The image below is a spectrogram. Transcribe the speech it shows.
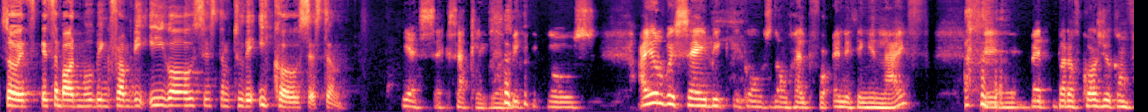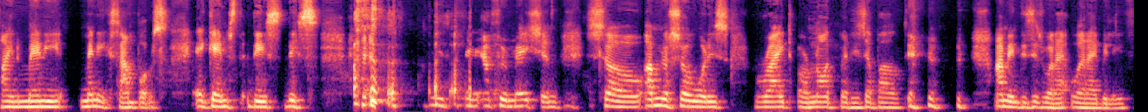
So it's it's about moving from the ecosystem to the ecosystem. Yes, exactly. Well, big egos. I always say big egos don't help for anything in life. Uh, but but of course you can find many many examples against this this this uh, affirmation. So i'm not sure what is right or not but it's about i mean this is what i what i believe.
